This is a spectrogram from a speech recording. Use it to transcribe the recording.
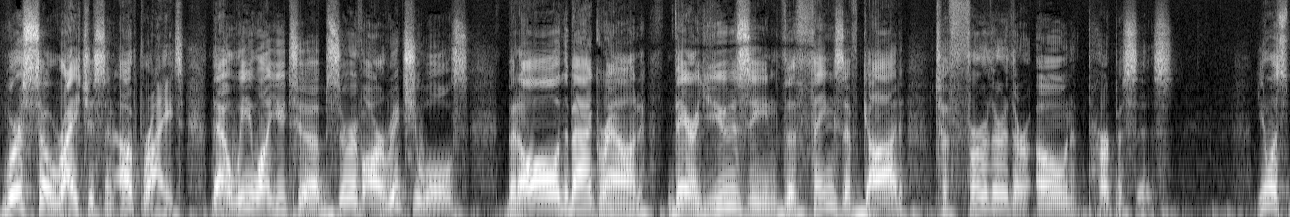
we're so righteous and upright that we want you to observe our rituals, but all in the background, they're using the things of God to further their own purposes. You know what's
